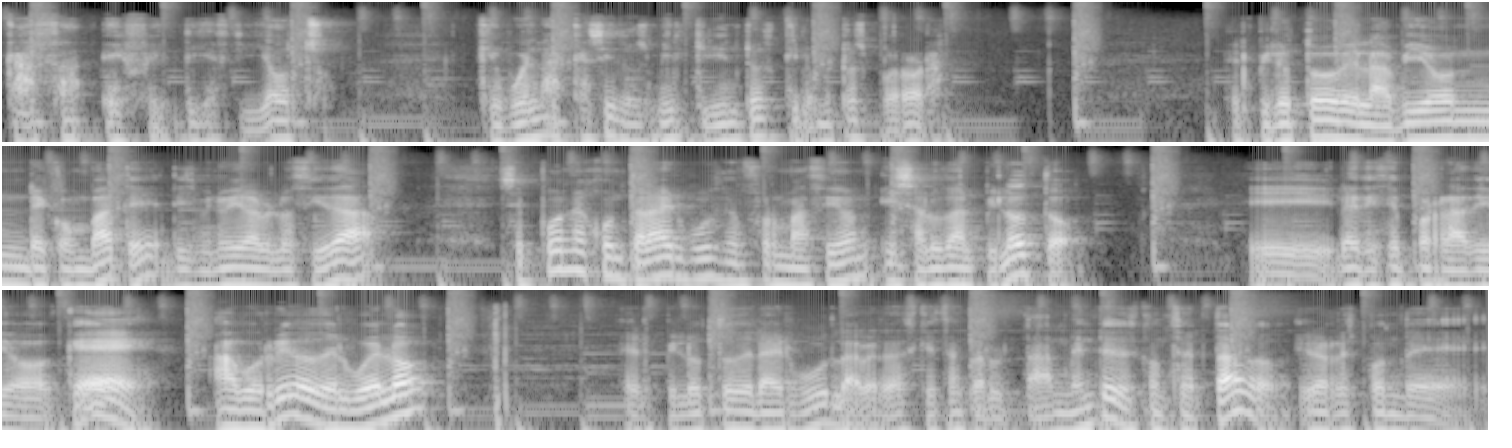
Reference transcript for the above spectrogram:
caza F-18, que vuela a casi 2.500 km por hora. El piloto del avión de combate disminuye la velocidad se pone junto al Airbus en formación y saluda al piloto. Y le dice por radio, ¿qué? ¿Aburrido del vuelo? El piloto del Airbus la verdad es que está totalmente desconcertado y le responde,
